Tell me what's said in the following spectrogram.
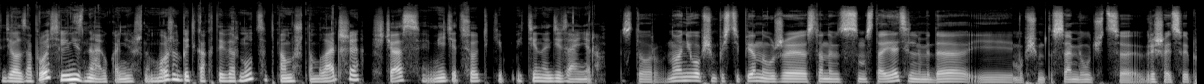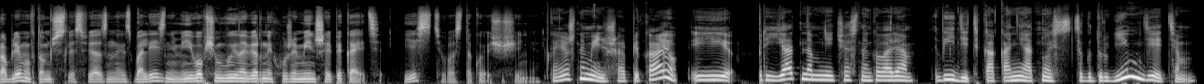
дело забросили. Не знаю, конечно. Может быть, как-то вернуться, потому что младшие сейчас метят все-таки идти на дизайнера. Здорово. Ну, они, в общем, постепенно уже становятся самостоятельными, да, и, в общем-то, сами учатся решать свои проблемы, в том числе связанные с болезнями. И, в общем, вы, наверное, их уже меньше опекаете. Есть у вас такое ощущение? Конечно, меньше опекаю. И приятно мне, честно говоря, видеть, как они относятся к другим детям.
